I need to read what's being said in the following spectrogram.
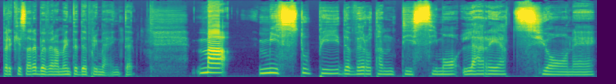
perché sarebbe veramente deprimente. Ma mi stupì davvero tantissimo la reazione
